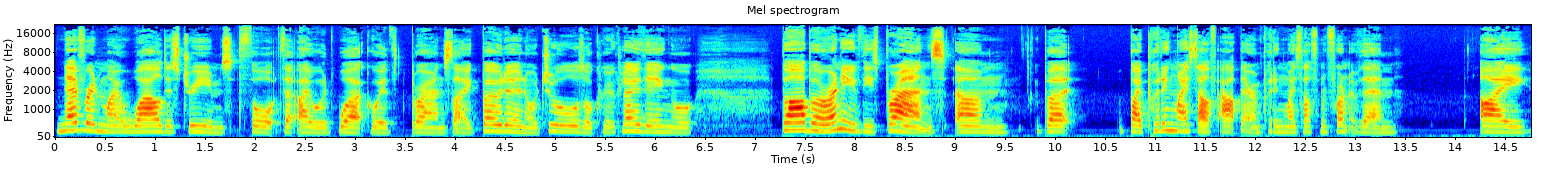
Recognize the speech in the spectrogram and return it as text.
never in my wildest dreams thought that I would work with brands like Boden or Joules or Crew Clothing or Barbour or any of these brands. Um, but by putting myself out there and putting myself in front of them, I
